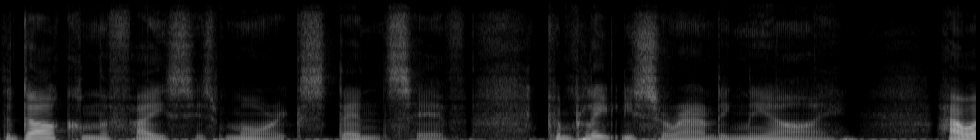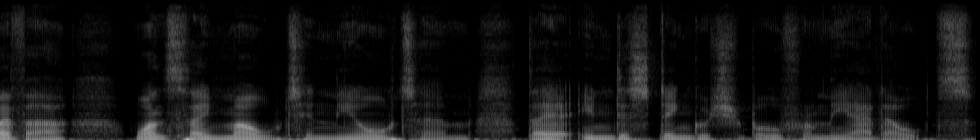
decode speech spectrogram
The dark on the face is more extensive, completely surrounding the eye, However, once they molt in the autumn, they are indistinguishable from the adults.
